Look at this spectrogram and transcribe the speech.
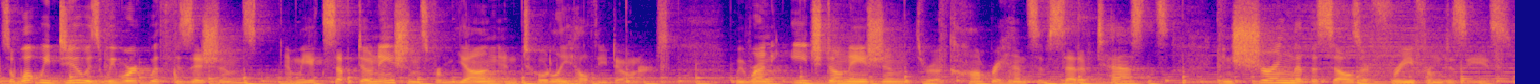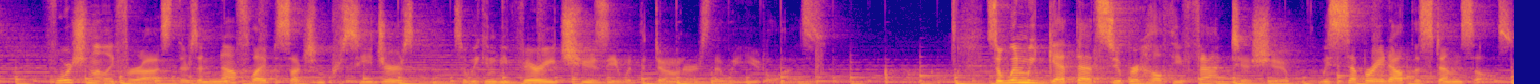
So what we do is we work with physicians and we accept donations from young and totally healthy donors. We run each donation through a comprehensive set of tests, ensuring that the cells are free from disease. Fortunately for us, there's enough liposuction procedures so we can be very choosy with the donors that we utilize. So when we get that super healthy fat tissue, we separate out the stem cells.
